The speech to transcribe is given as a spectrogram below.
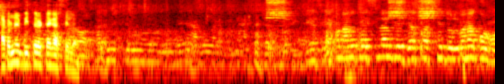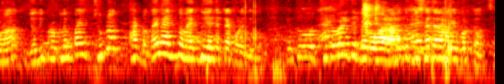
কার্টুনের ভিতরে টাকা ছিল আমি চাইছিলাম যে জাস্ট আজকে জরিমানা করব না। যদি প্রবলেম পাই ছোট থাকল তাই না? একদম এক দুই হাজার টাকা করে দিব। কিন্তু ছোট বাড়িতে ব্যবহার আমি তো বিশ হাজার আমাকে করতে হচ্ছে।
